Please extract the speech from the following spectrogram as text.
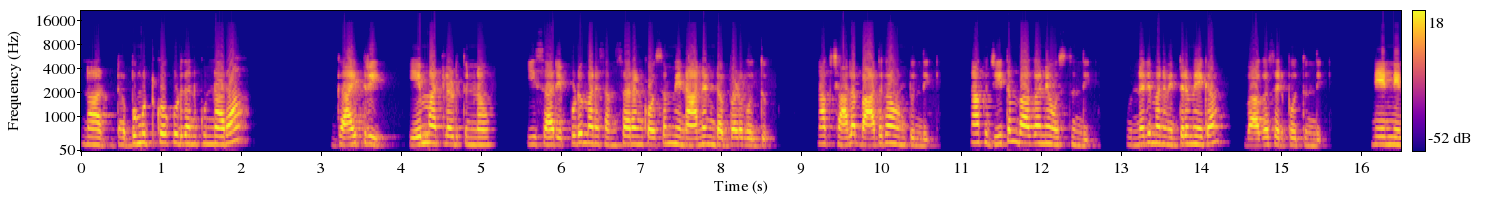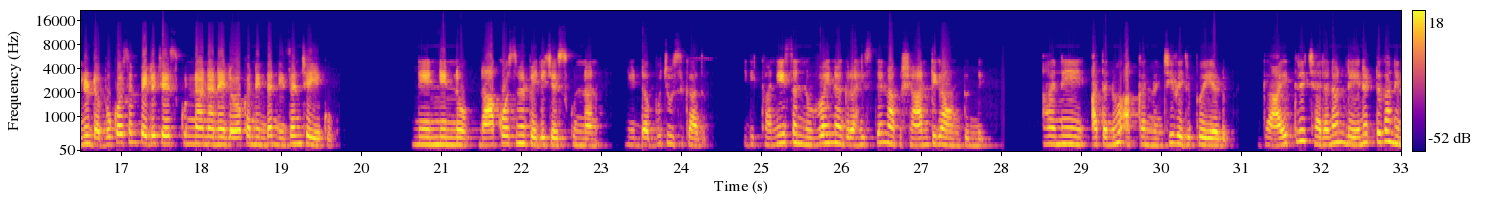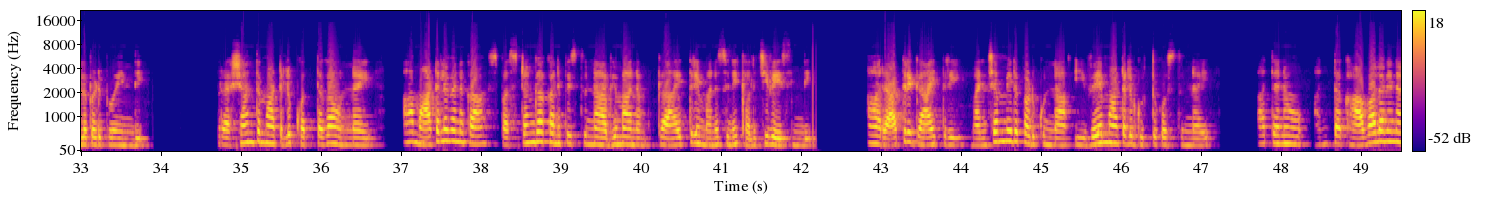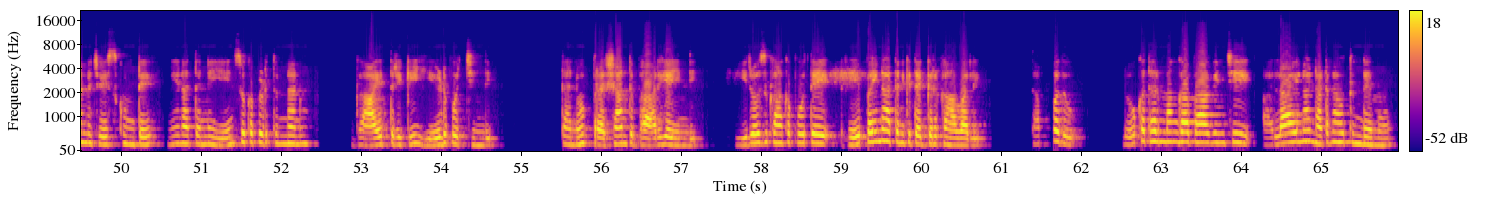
నా డబ్బు ముట్టుకోకూడదనుకున్నారా? గాయత్రి ఏం మాట్లాడుతున్నావు? ఈసారి ఎప్పుడు మన సంసారం కోసం మీ నాన్నని డబ్బు అడగొద్దు నాకు చాలా బాధగా ఉంటుంది. నాకు జీతం బాగానే వస్తుంది. ఉన్నది మనమిద్దరమేగా? బాగా సరిపోతుంది. నేను నిన్ను డబ్బు కోసం పెళ్ళి చేసుకున్నాననే లోక నింద నిజం చెయ్యకు. నేను నిన్ను నా కోసమే పెళ్ళి చేసుకున్నాను. నీ డబ్బు చూసి కాదు. ఇది కనీసం నువ్వైనా గ్రహిస్తే నాకు శాంతిగా ఉంటుంది. అని అతను అక్కడి నుంచి వెళ్ళిపోయాడు. గాయత్రి చలనం లేనట్టుగా నిలబడిపోయింది. ప్రశాంత్ మాటలు కొత్తగా ఉన్నాయి. ఆ మాటల వెనుక స్పష్టంగా కనిపిస్తున్న అభిమానం గాయత్రి మనసుని కలిచివేసింది. ఆ రాత్రి గాయత్రి మంచం మీద పడుకున్న ఇవే మాటలు గుర్తుకొస్తున్నాయి. అతను అంత కావాలని నన్ను చేసుకుంటే నేను అతన్ని ఏం సుఖపెడుతున్నాను? గాయత్రికి ఏడుపొచ్చింది. తను ప్రశాంత్ భార్య అయింది. ఈరోజు కాకపోతే రేపైనా అతనికి దగ్గర కావాలి. తప్పదు. లోకధర్మంగా భావించి అలా అయినా నటన అవుతుందేమో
